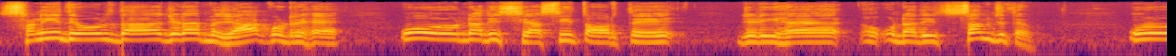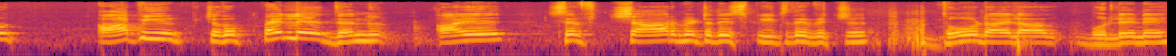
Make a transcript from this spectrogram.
ਸਨੀ ਦਿਓਲ ਦਾ ਜਿਹੜਾ ਮਜ਼ਾਕ ਉੱਡ ਰਿਹਾ ਹੈ, ਉਹ ਉਹਨਾਂ ਦੀ ਸਿਆਸੀ ਤੌਰ ਤੇ ਜਿਹੜੀ ਹੈ ਉਹਨਾਂ ਦੀ ਸਮਝ ਤੇ। ਉਹ ਆਪ ਹੀ ਜਦੋਂ ਪਹਿਲੇ ਦਿਨ ਆਏ ਸਿਰਫ 4 ਮਿੰਟ ਦੇ ਸਪੀਚ ਦੇ ਵਿੱਚ ਦੋ ਡਾਇਲੌਗ ਬੋਲੇ ਨੇ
